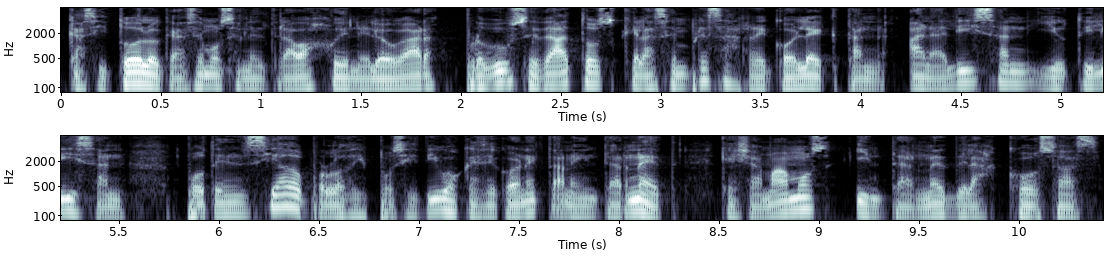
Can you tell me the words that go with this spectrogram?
Casi todo lo que hacemos en el trabajo y en el hogar produce datos que las empresas recolectan, analizan y utilizan, potenciado por los dispositivos que se conectan a Internet, que llamamos Internet de las Cosas.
